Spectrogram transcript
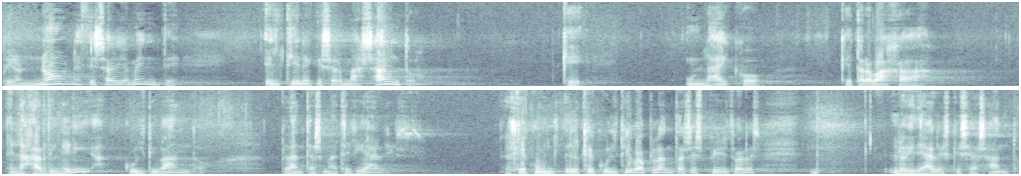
Pero no necesariamente él tiene que ser más santo que un laico que trabaja en la jardinería, cultivando plantas materiales. El que, el que, cultiva plantas espirituales, lo ideal es que sea santo.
